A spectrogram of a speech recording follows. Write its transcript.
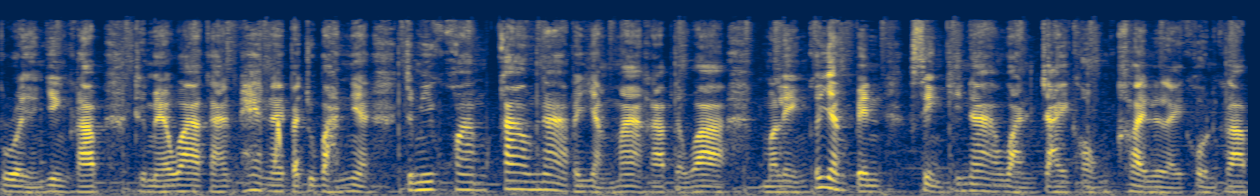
กลัวอย่างยิ่งครับ ถึงแม้ว่าการแพทย์ในปัจจุบันเนี่ยจะมีความก้าวหน้าไปอย่างมากครับ แต่ว่ามะเร็งก็ยังเป็นสิ่งที่น่าหวั่นใจของใครหลาย ๆ คนครับ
